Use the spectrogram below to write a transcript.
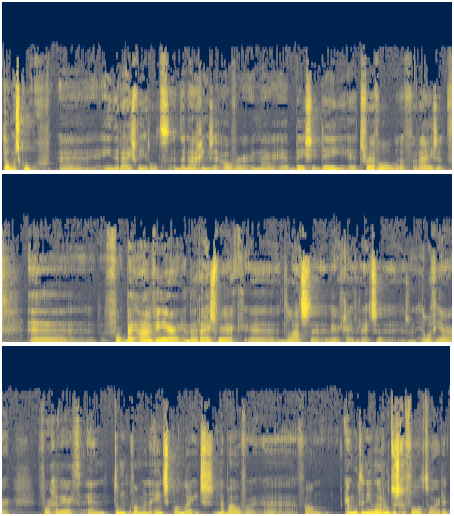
Thomas Cook in de reiswereld. En daarna ging ze over naar BCD Travel, of reizen. Voor, bij ANVR en bij Reiswerk, de laatste werkgever, heeft ze zo'n 11 jaar voor gewerkt. En toen kwam ineens kwam er iets naar boven van er moeten nieuwe routes gevolgd worden.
